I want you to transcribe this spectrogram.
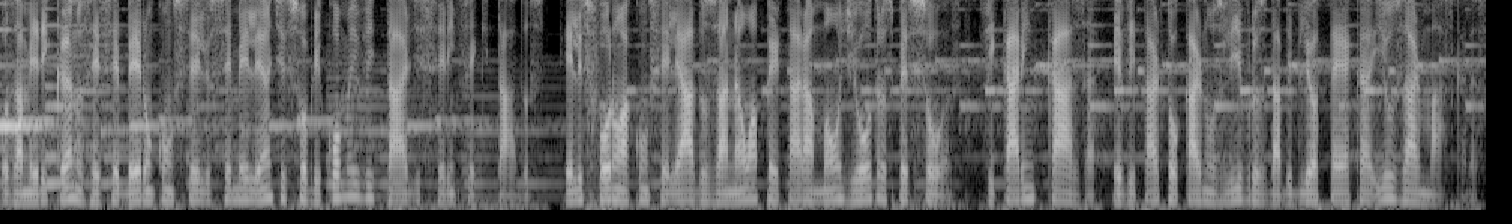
Os americanos receberam conselhos semelhantes sobre como evitar de ser infectados. Eles foram aconselhados a não apertar a mão de outras pessoas, ficar em casa, evitar tocar nos livros da biblioteca e usar máscaras.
